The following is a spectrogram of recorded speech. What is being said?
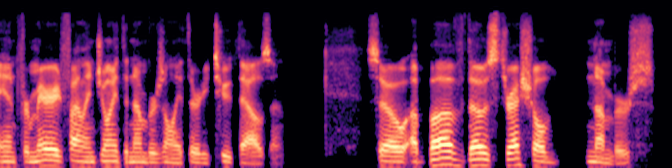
And for married filing joint, the number is only 32,000. So above those threshold numbers,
